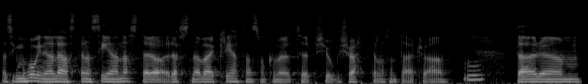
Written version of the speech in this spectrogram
Jag kommer ihåg när jag läste den senaste, resten av verkligheten som kom ut typ 2021 eller något sånt där tror jag. Mm. Där ehm,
